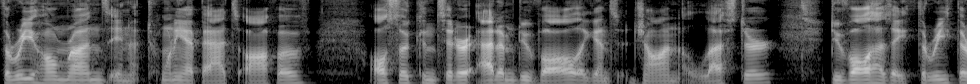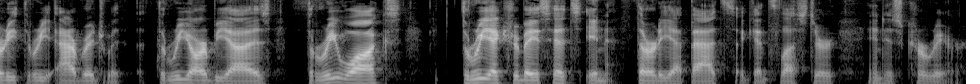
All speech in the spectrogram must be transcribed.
three home runs in 20 at bats off of. Also consider Adam Duvall against Jon Lester. Duvall has a 333 average with three RBIs, three walks, three extra base hits in 30 at bats against Lester in his career.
